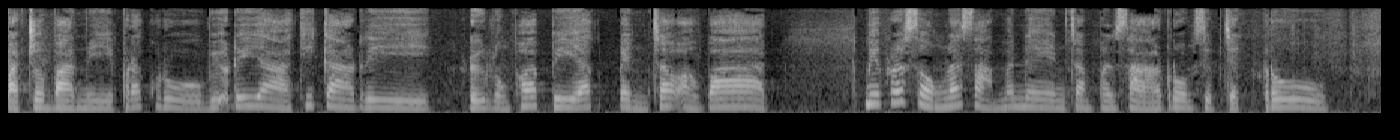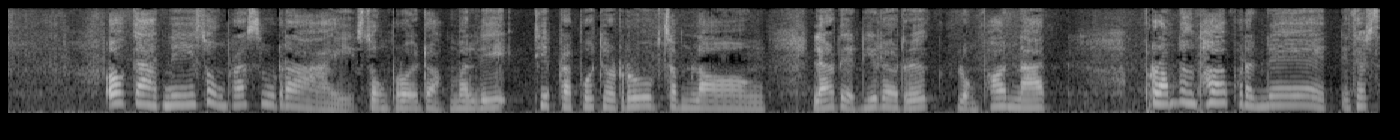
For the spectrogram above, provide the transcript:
ปัจจุบันมีพระครูวิริยาธิการี หรือหลวงพ่อเปียกเป็นเจ้าอาวาสมีพระสงฆ์และสามเณรจำพรรษารวม 17 รูป โอกาสนี้ทรงพระสุร่ายทรงโปรยดอกมะลิที่พระพุทธรูปจำลอง และเหรียญที่ระลึกหลวงพ่อนัด พร้อมทั้งทอดพระเนตรนิทรรศ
